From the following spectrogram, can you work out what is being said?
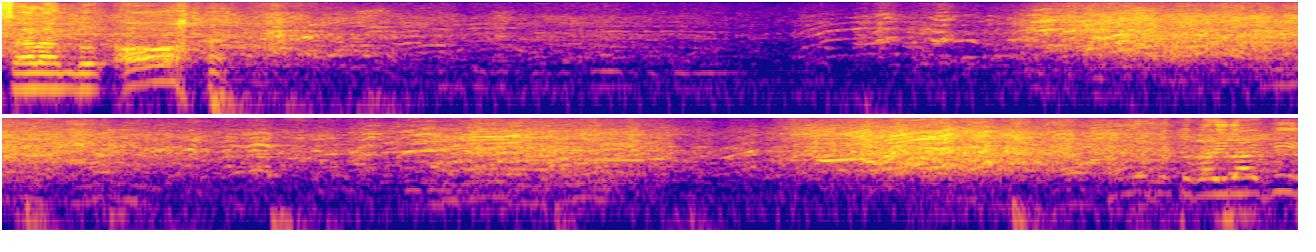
salam dulu. Oh, satu kali lagi.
